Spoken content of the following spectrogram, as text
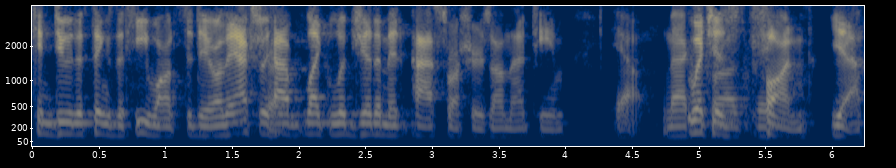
can do the things that he wants to do, and they actually Sure. have like legitimate pass rushers on that team, Yeah, Max which is Crosby. fun. Yeah.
